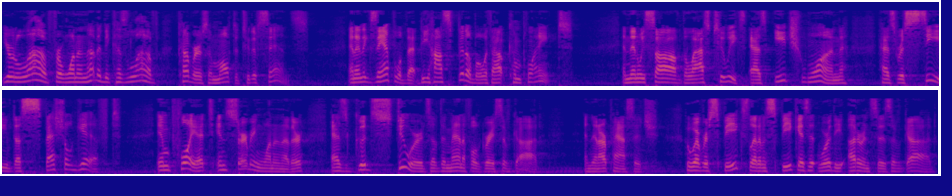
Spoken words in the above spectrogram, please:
your love for one another because love covers a multitude of sins. And an example of that, be hospitable without complaint. And then we saw the last two weeks, as each one has received a special gift, employ it in serving one another as good stewards of the manifold grace of God. And then our passage, Whoever speaks, let him speak as it were the utterances of God.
